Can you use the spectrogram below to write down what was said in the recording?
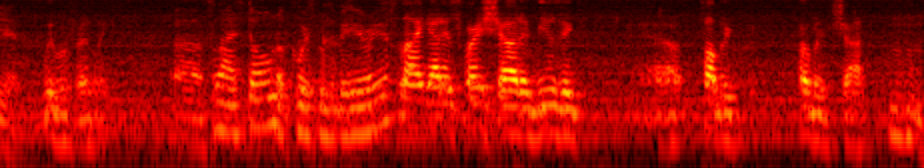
Yes. We were friendly. Uh, Sly Stone, of course, from the Bay Area. Sly got his first shot at music, uh, public, public shot, Mhm.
